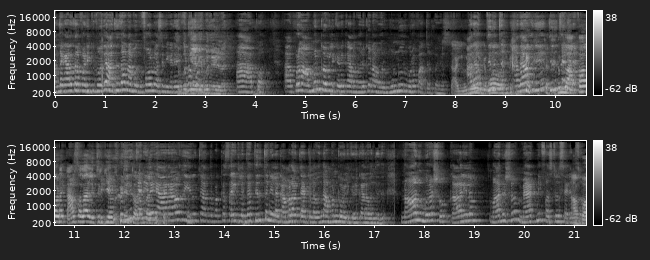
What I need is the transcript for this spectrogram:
அந்த காலத்தில் படிக்கும்போது அதுதான் நமக்கு ஃபோன் வசதி கிடையாது. ஆ அப்போ. அப்புறம் அம்மன் கோவிலுக்கு எடுக்காலம் வரைக்கும் நான் ஒரு முந்நூறு முறை பார்த்துருப்பேங்க. அதாவது அப்பாவோட காசெல்லாம் சொல்லுவாங்க யாராவது இருந்து அந்த பக்கம் சைட்ல இருந்தா திருத்தணியில கமலா தேட்டர்ல வந்து அம்மன் கோவிலுக்கு எடுக்கால வந்தது. நாலு முறை ஷோ காலையில அப்போ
